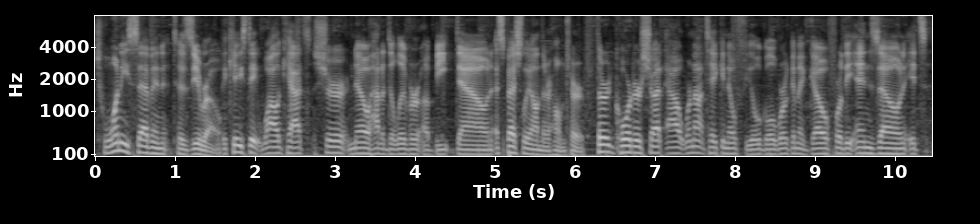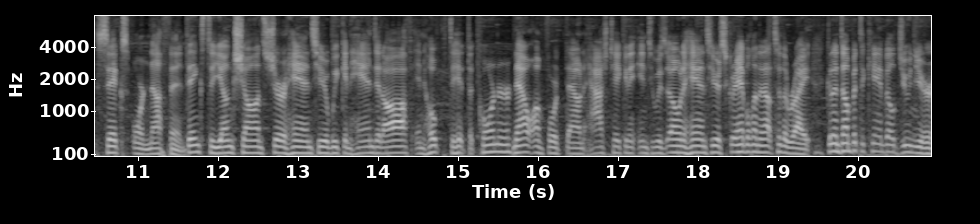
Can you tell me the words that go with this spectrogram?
27 to 0. The K-State Wildcats sure know how to deliver a beat down, especially on their home turf. Third quarter shutout, we're not taking no field goal. We're going to go for the end zone. It's six or nothing. Thanks to young Sean's sure hands here, we can hand it off and hope to hit the corner. Now on fourth down, Ash taking it into his own hands here, scrambling it out to the right. Gonna dump it to Campbell Jr.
